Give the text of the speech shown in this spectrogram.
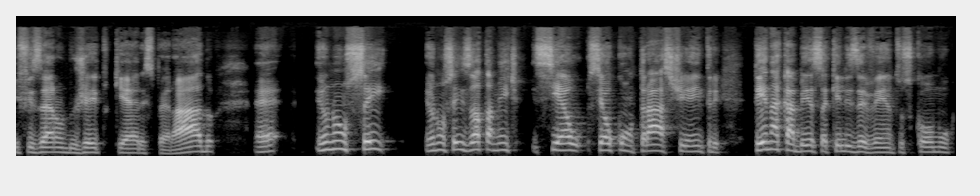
e fizeram do jeito que era esperado. É, eu não sei, eu não sei exatamente se é o, se é o contraste entre ter na cabeça aqueles eventos como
